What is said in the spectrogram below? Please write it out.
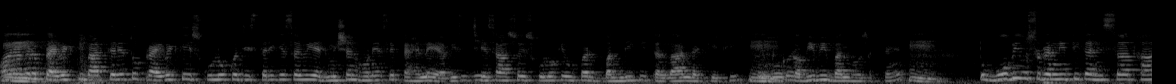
और हम्म। अगर प्राइवेट की बात करें तो प्राइवेट के स्कूलों को जिस तरीके से अभी एडमिशन होने से पहले अभी छह सात सौ स्कूलों के ऊपर बंदी की तलवार लटकी थी हम्म। वो कभी भी बंद हो सकते हैं हम्म। तो वो भी उस रणनीति का हिस्सा था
